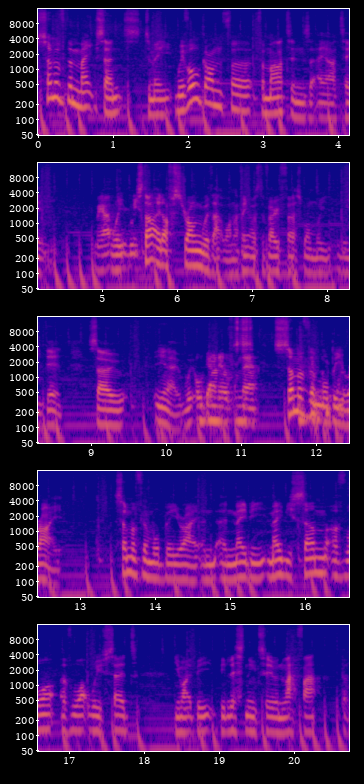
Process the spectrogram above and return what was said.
some of them make sense to me. We've all gone for for Martins at ART. We have. We, we started off strong with that one. I think it was the very first one we we did. So you know, we, all downhill from there. Some of them will be right. Some of them will be right, and, and maybe maybe some of what of what we've said, you might be be listening to and laugh at, but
